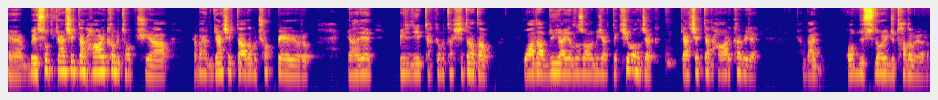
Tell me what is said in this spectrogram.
Ee, Mesut gerçekten harika bir topçu ya. ya. Ben gerçekten adamı çok beğeniyorum. Yani bildiğin takımı taşıdı adam. Bu adam dünya yıldızı olmayacak da kim olacak? Gerçekten harika biri. Ya ben onun üstüne oyuncu tanımıyorum.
